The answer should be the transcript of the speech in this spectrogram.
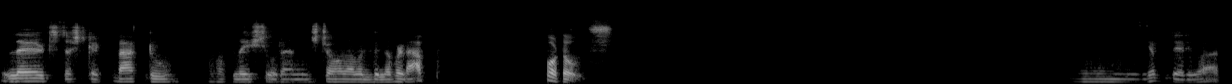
let's just get back to our Play Store and install our beloved app, Photos. Mm, yep, there you are.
